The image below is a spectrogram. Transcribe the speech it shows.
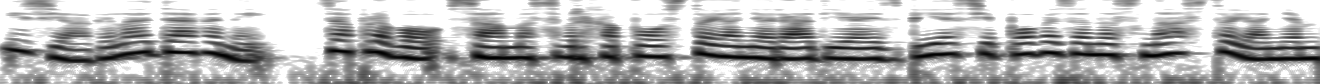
izjavila je Deveni. Zapravo, sama svrha postojanja radija SBS je povezana s nastojanjem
